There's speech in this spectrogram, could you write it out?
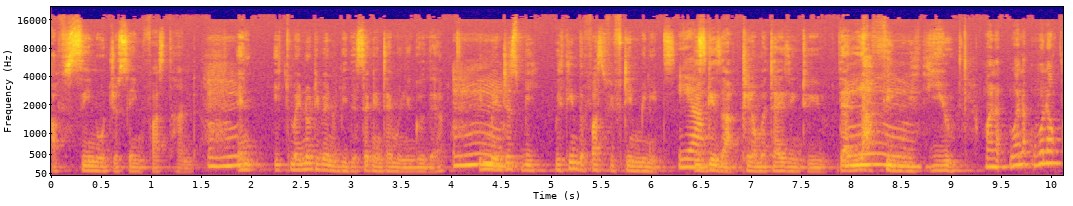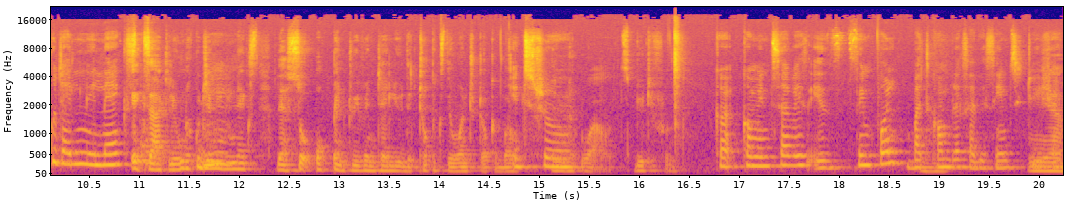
I've seen what you're saying firsthand. Mm-hmm. And it might not even be the second time when you go there. It may just be within the first 15 minutes. Yeah. Mm. These guys are acclimatizing to you. They're laughing with you. Wana- wana- unakuja lini next Exactly. Unakuja nini next? They're so open to even tell you the topics they want to talk about. It's true. And, wow, it's beautiful. Co- community service is simple but complex at the same situation. Yeah.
